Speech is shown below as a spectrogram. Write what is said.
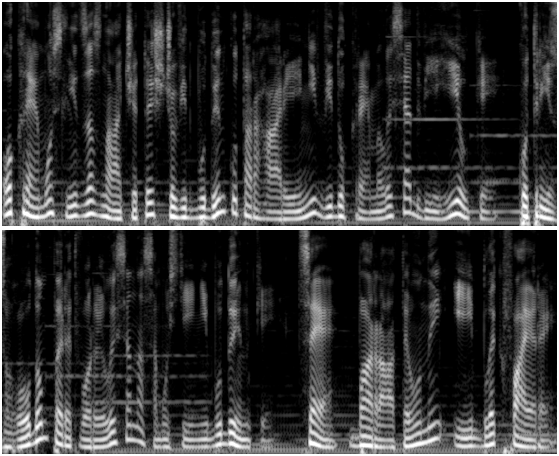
Окремо слід зазначити, що від будинку Таргарієнів відокремилися дві гілки, котрі згодом перетворилися на самостійні будинки: це Баратеони і Блекфайри.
